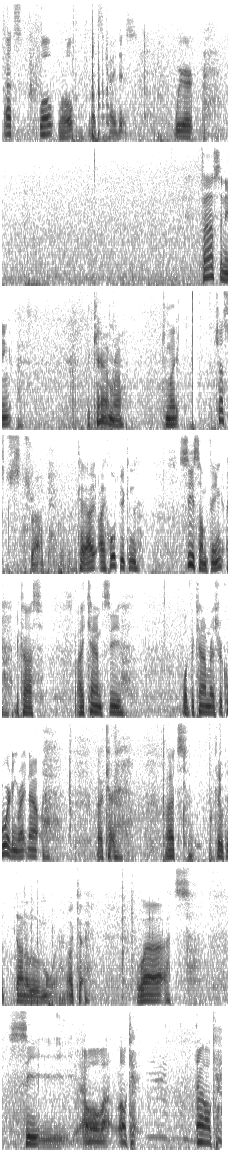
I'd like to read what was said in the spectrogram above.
That's Whoa, whoa, let's try this. We're fastening the camera to my chest strap. Okay, I, I hope you can see something because I can't see what the camera is recording right now. Okay, let's tilt it down a little more. Okay. Let's see. Oh, okay. Okay.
